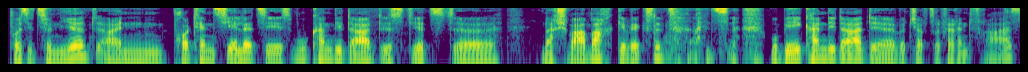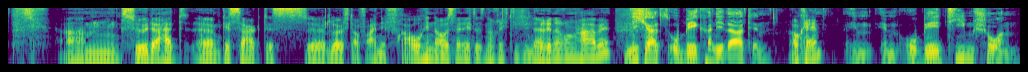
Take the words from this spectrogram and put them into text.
positioniert. Ein potenzieller CSU-Kandidat ist jetzt äh, nach Schwabach gewechselt als OB-Kandidat, der Wirtschaftsreferent Fraß. Ähm, Söder hat äh, gesagt, es äh, läuft auf eine Frau hinaus, wenn ich das noch richtig in Erinnerung habe. Nicht als OB-Kandidatin. Okay. Im, im OB-Team schon.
